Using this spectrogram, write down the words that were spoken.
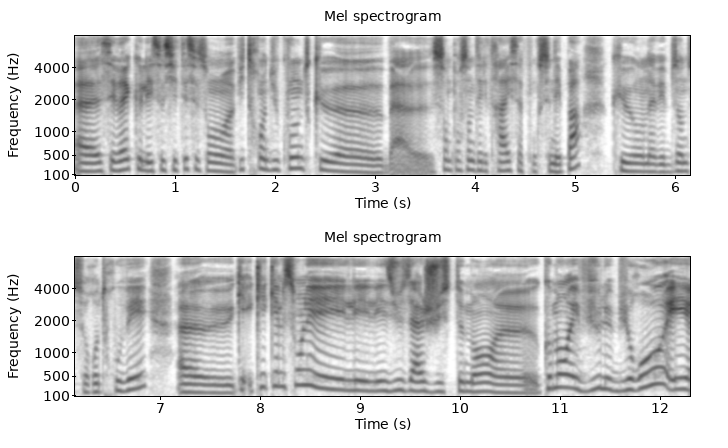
c'est vrai que les sociétés se sont vite rendues compte que bah, 100% de télétravail, ça fonctionnait pas, qu'on avait besoin de se retrouver. quels sont les, les, les usages justement Comment est vu le bureau? Et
